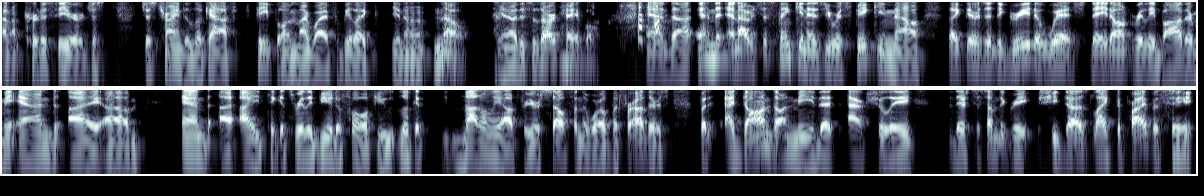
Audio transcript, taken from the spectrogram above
I don't know, courtesy or just, just trying to look after people. And my wife would be like, you know, no, you know, this is our table. And uh, and and I was just thinking as you were speaking now, like there's a degree to which they don't really bother me, and I um, and I, I, think it's really beautiful if you look at not only out for yourself in the world but for others. But it dawned on me that actually there's to some degree she does like the privacy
